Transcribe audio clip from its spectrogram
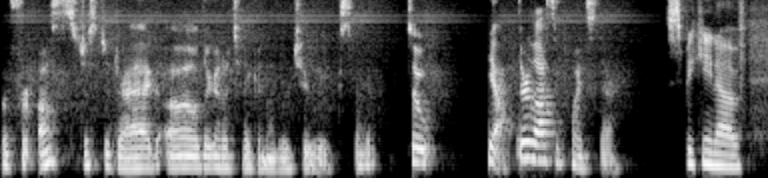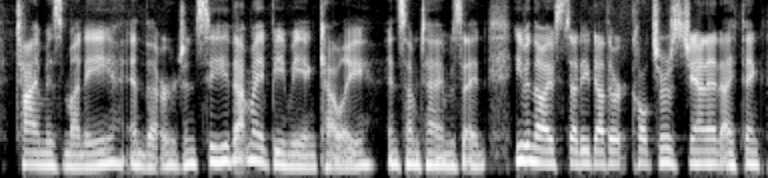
But for us, just to drag, oh, they're going to take another two weeks, right? So, yeah, there are lots of points there. Speaking of time is money and the urgency, that might be me and Kelly. And sometimes, I, even though I've studied other cultures, Janet, I think,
